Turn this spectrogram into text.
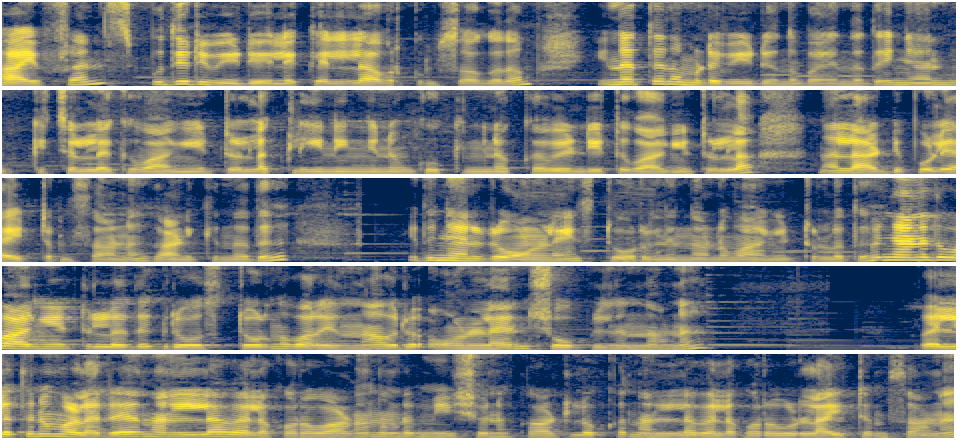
ഹായ് ഫ്രണ്ട്സ് പുതിയൊരു വീഡിയോയിലേക്ക് എല്ലാവർക്കും സ്വാഗതം. ഇന്നത്തെ നമ്മുടെ വീഡിയോ എന്ന് പറയുന്നത് ഞാൻ കിച്ചണിലേക്ക് വാങ്ങിയിട്ടുള്ള ക്ലീനിങ്ങിനും കുക്കിങ്ങിനൊക്കെ വേണ്ടിയിട്ട് വാങ്ങിയിട്ടുള്ള നല്ല അടിപൊളി ഐറ്റംസ് ആണ് കാണിക്കുന്നത്. ഇത് ഞാനൊരു ഓൺലൈൻ സ്റ്റോറിൽ നിന്നാണ് വാങ്ങിയിട്ടുള്ളത്. ഞാനിത് വാങ്ങിയിട്ടുള്ളത് ഗ്രോ സ്റ്റോർ എന്ന് പറയുന്ന ഒരു ഓൺലൈൻ ഷോപ്പിൽ നിന്നാണ്. അപ്പോൾ എല്ലാത്തിനും വളരെ നല്ല വില കുറവാണ്. നമ്മുടെ മീഷോനെക്കാട്ടിലൊക്കെ നല്ല വില കുറവുള്ള ഐറ്റംസാണ്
